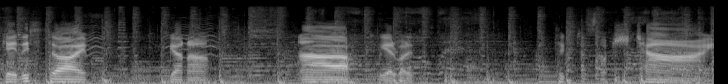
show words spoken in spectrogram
okay, this time, I'm gonna... Nah, forget about it. Took too much time.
